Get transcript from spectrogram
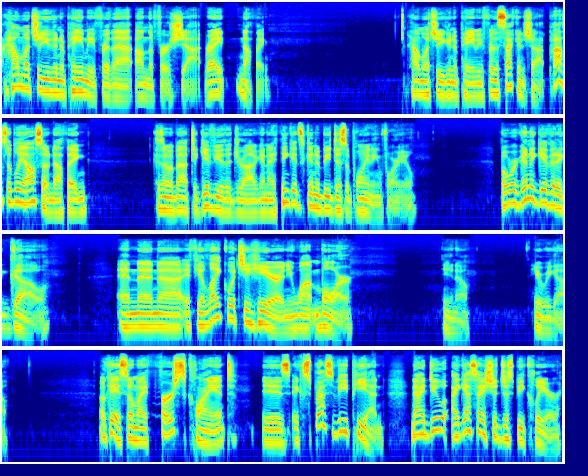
how much are you going to pay me for that on the first shot, right? Nothing. How much are you going to pay me for the second shot? Possibly also nothing because I'm about to give you the drug and I think it's going to be disappointing for you. But we're going to give it a go. And then uh, if you like what you hear and you want more, you know, here we go. Okay, so my first client is ExpressVPN. Now, I do, I guess I should just be clear.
